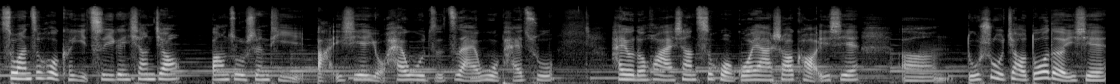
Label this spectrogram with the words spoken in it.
吃完之后可以吃一根香蕉，帮助身体把一些有害物质、致癌物排出。还有的话，像吃火锅呀、烧烤一些，嗯，毒素较多的一些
